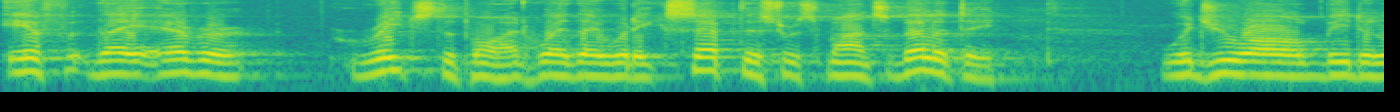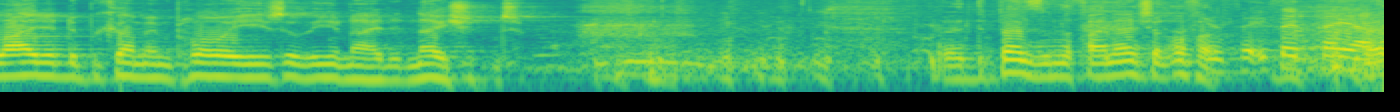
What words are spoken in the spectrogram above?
if they ever reach the point where they would accept this responsibility, would you all be delighted to become employees of the United Nations? It depends on the financial offer. If they, if they pay us.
